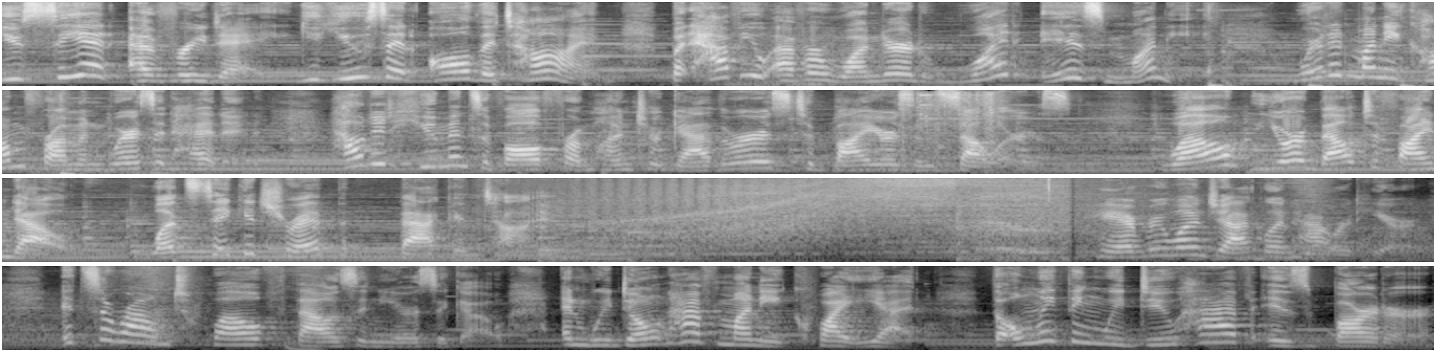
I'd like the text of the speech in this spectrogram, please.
You see it every day, you use it all the time, but have you ever wondered what is money? Where did money come from and where's it headed? How did humans evolve from hunter-gatherers to buyers and sellers? Well, you're about to find out. Let's take a trip back in time. Hey everyone, Jacqueline Howard here. It's around 12,000 years ago, and we don't have money quite yet. The only thing we do have is barter.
